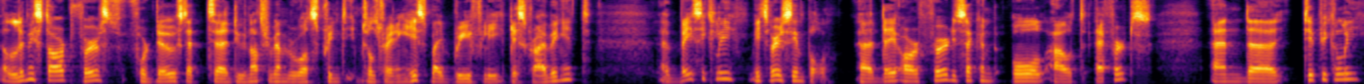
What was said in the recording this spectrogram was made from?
Uh, let me start first for those that uh, do not remember what sprint interval training is by briefly describing it. Uh, basically, it's very simple. Uh, they are 30 second all out efforts and uh, typically,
